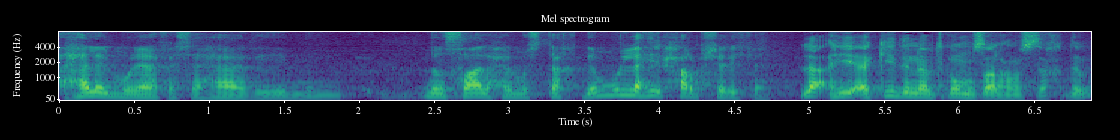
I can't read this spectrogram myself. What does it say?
هل المنافسة هذه من من صالح المستخدم ولا هي حرب شركات؟ لا هي أكيد إنها بتكون مصالح المستخدم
